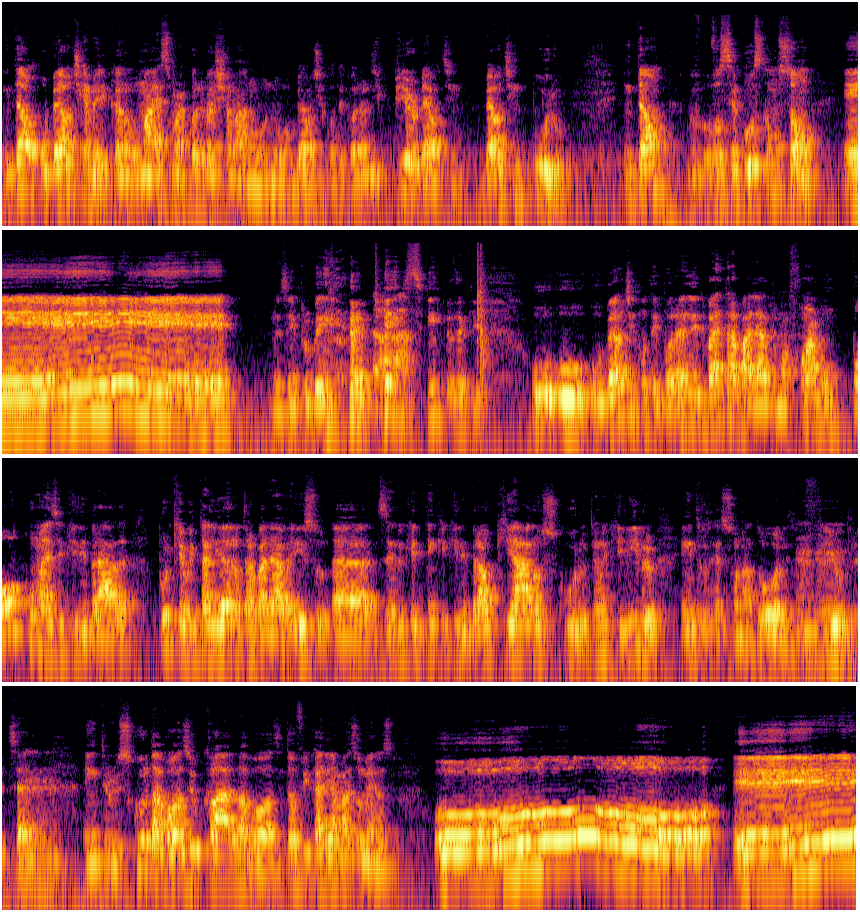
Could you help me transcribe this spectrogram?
Então, o belting americano, o maestro Marconi vai chamar no, no belting contemporâneo de pure belting, belting puro. Então, você busca um som. Um exemplo bem, bem Ah. simples aqui. O, o, o belting contemporâneo ele vai trabalhar de uma forma um pouco mais equilibrada, porque o italiano trabalhava isso eh, dizendo que ele tem que equilibrar o chiaro oscuro, tem um equilíbrio entre os ressonadores, o Uhum. filtro, etc. Uhum. Entre o escuro da voz e o claro da voz. Então ficaria mais ou menos. "Oh, e".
